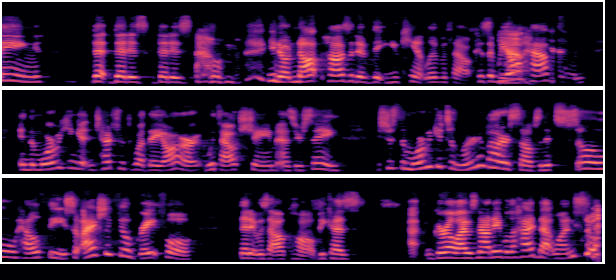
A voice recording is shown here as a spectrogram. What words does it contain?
thing that that is that is um, you know not positive that you can't live without? Because we yeah. all have them. And the more we can get in touch with what they are without shame as you're saying it's just the more we get to learn about ourselves and it's so healthy. So i actually feel grateful that it was alcohol because uh, girl i was not able to hide that one. So i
